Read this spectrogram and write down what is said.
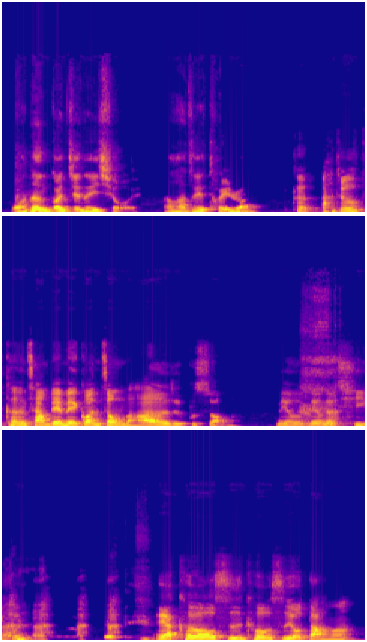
哇，那很关键的一球哎，然后他直接腿软，可啊，就可能场边没观众吧，他就不爽，没有没有那气氛。哎呀，科欧斯，科欧斯有打吗？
